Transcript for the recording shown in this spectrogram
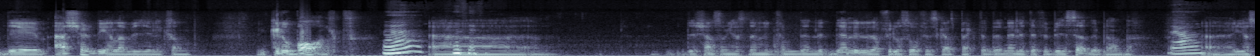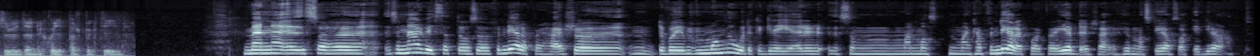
det, Azure delar vi ju liksom globalt. Mm. Uh, det känns som just den, liksom, den, den lilla filosofiska aspekten, den är lite förbisedd ibland. Ja. Uh, just ur ett energiperspektiv. Men eh, så, så, när vi satt oss och funderade på det här så mm, det var ju många olika grejer som man, måste, man kan fundera på vad gäller så här, hur man ska göra saker grönt.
